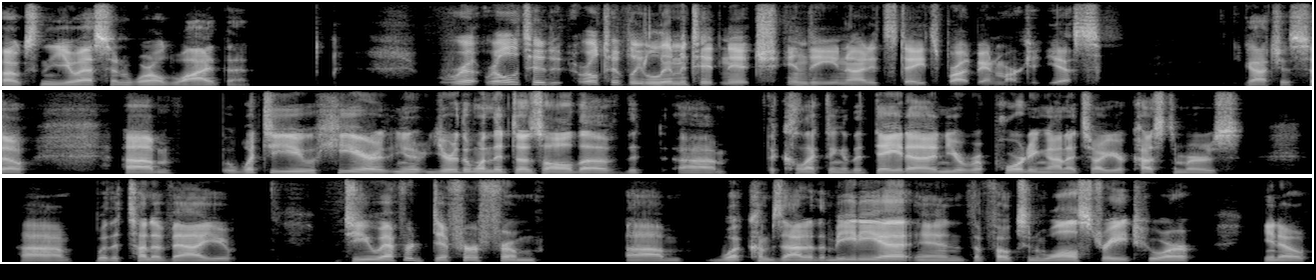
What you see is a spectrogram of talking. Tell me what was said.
folks in the U.S. and worldwide. Then Re- relative, relatively limited niche in the United States broadband market. Yes. Gotcha. So, um, what do you hear? You know, you're the one that does all the the um, the collecting of the data and you're reporting on it to all your customers uh, with a ton of value. Do you ever differ from um, what comes out of the media and the folks in Wall Street who are, you know,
